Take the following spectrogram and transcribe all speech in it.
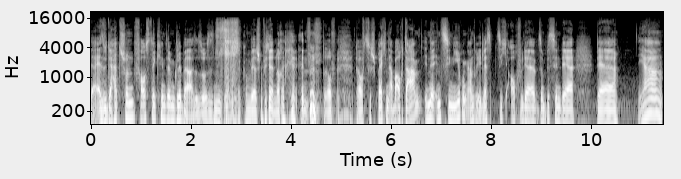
Also der hat schon Faustdick hinter dem Glibber, also so ist es nicht. Da kommen wir ja später noch drauf, drauf zu sprechen. Aber auch da in der Inszenierung, André, lässt sich auch wieder so ein bisschen der, der, ja,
